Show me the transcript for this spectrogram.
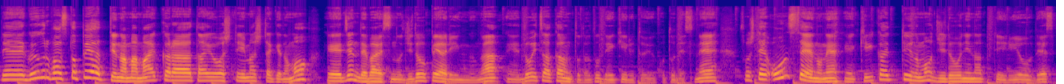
で Google ファーストペアっていうのはまあ前から対応していましたけども、えー、全デバイスの自動ペアリングが、えー、同一アカウントだとできるということですね。そして音声のね、えー、切り替えっていうのも自動になっているようです。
